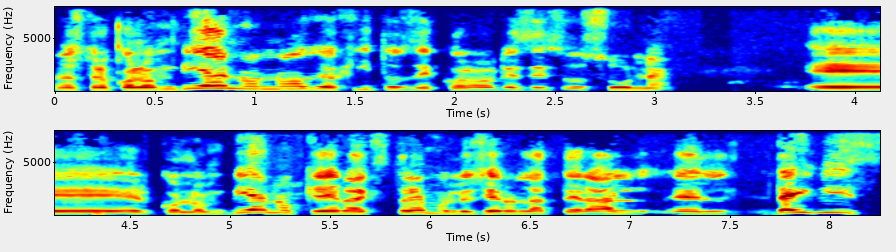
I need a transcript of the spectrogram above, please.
nuestro colombiano, no de ojitos de colores, es Osuna. Eh, el colombiano que era extremo lo hicieron lateral, el Davis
